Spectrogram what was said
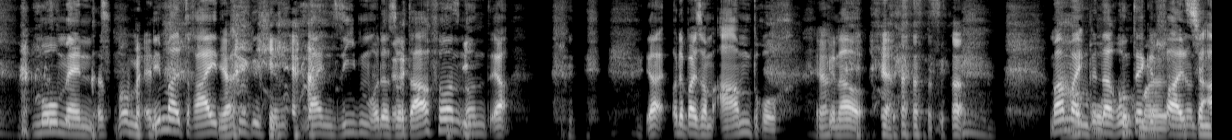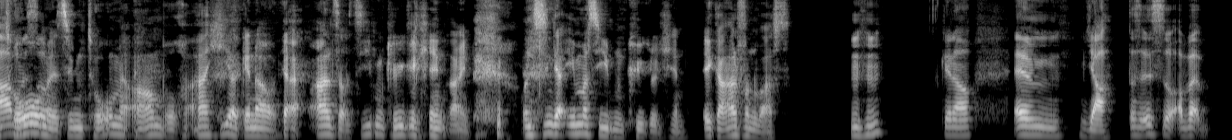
Moment. Das Moment. Nimm mal drei Ja. Kügelchen, Ja. nein, sieben oder so davon Sieben. und ja. Ja, oder bei so einem Armbruch. Ja. Genau. Ja, das Mama, ich bin da Armbruch, guck mal, runtergefallen und der Arm Symptome, so. Symptome, Armbruch. Ah, hier, genau. Ja, also sieben Kügelchen rein. Und es sind ja immer sieben Kügelchen, egal von was. Mhm. Genau. Ähm, ja, das ist so, aber,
